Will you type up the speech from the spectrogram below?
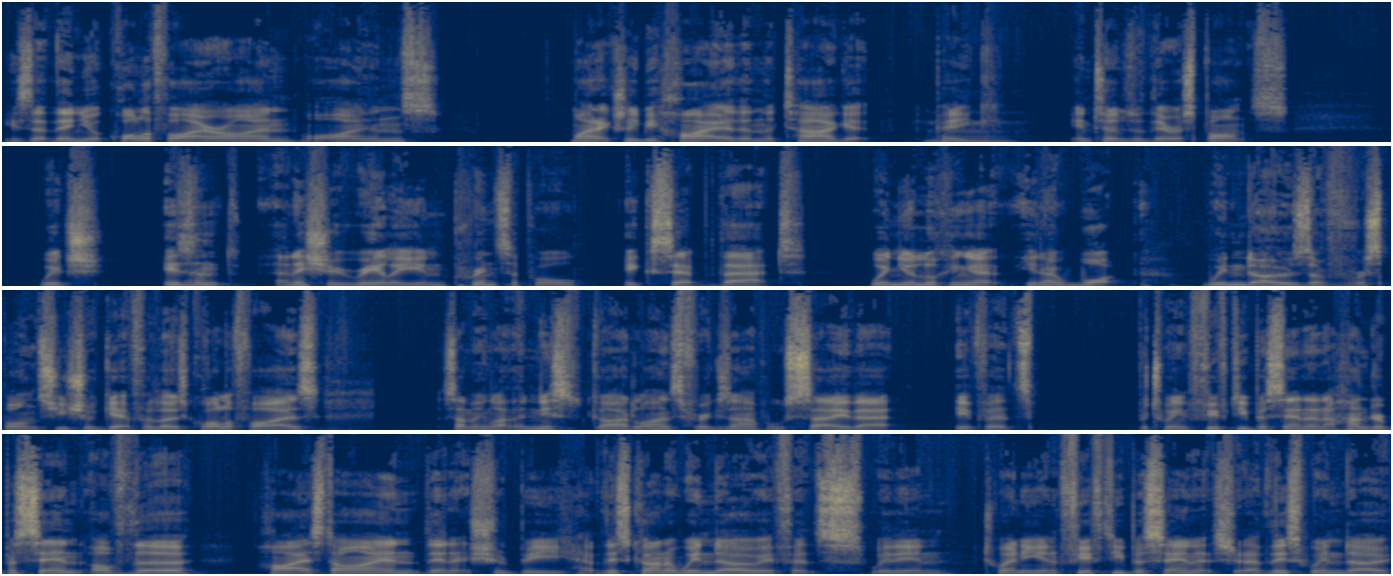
is that then your qualifier ion or ions might actually be higher than the target peak mm. in terms of their response, which isn't an issue really in principle, except that when you're looking at you know what windows of response you should get for those qualifiers, something like the NIST guidelines, for example, say that if it's between 50% and 100% of the highest ion, then it should be have this kind of window. If it's within 20 and 50%, it should have this window.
